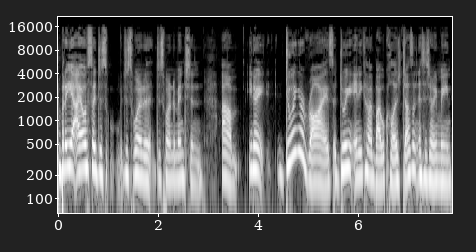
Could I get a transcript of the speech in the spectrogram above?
but yeah, I also just just wanted to just wanted to mention, um, you know, doing Arise, doing any kind of Bible college doesn't necessarily mean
